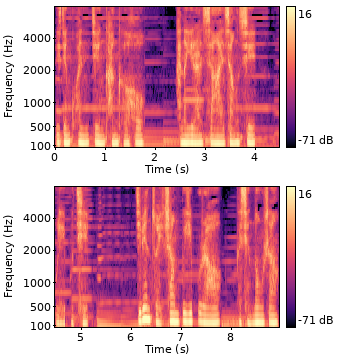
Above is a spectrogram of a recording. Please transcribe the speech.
历经困境坎坷后，还能依然相爱相惜，不离不弃。即便嘴上不依不饶，可行动上，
